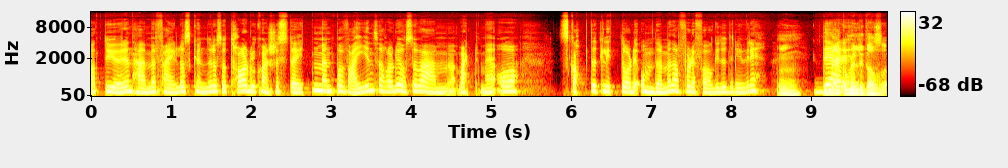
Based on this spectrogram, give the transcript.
at du gjør en haug med feil hos kunder, og så tar du kanskje støyten, men på veien så har du også vært med, og skapt et litt dårlig omdømme da, for det faget du driver i. Mm. Det Det, er- kommer litt altså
